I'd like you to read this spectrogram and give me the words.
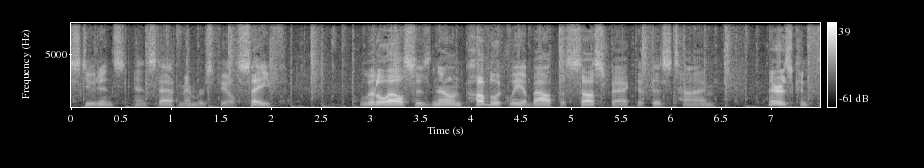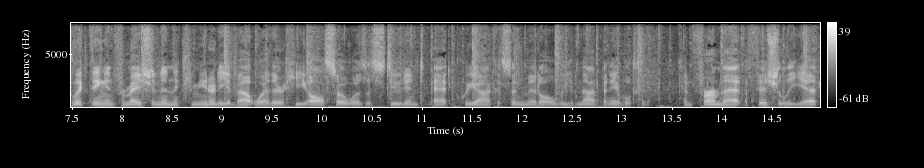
students and staff members feel safe. Little else is known publicly about the suspect at this time. There is conflicting information in the community about whether he also was a student at Quioccasin Middle. We have not been able to confirm that officially yet.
